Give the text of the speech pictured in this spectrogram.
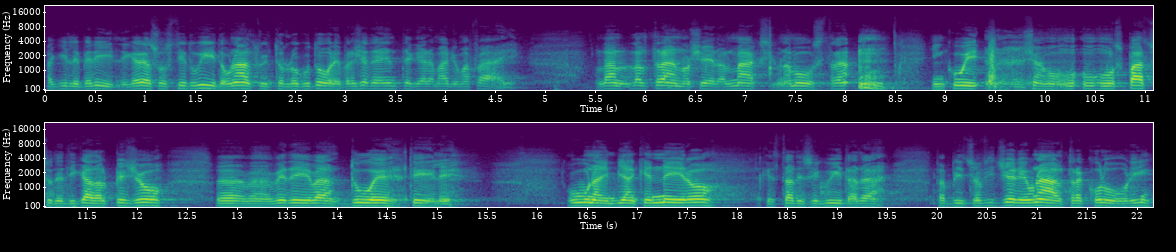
Achille Perilli, che aveva sostituito un altro interlocutore precedente che era Mario Mafai. L'altro anno c'era al Maxi una mostra in cui diciamo, uno spazio dedicato al Peugeot eh, vedeva due tele, una in bianco e nero che è stata eseguita da Fabrizio Frigeri e un'altra a colori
